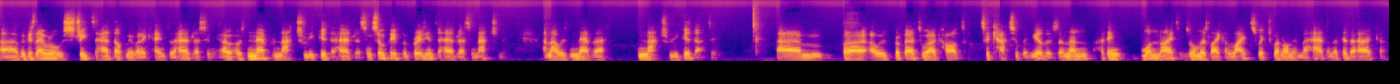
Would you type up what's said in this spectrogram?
uh, because they were always streets ahead of me when it came to the hairdressing. I, I was never naturally good at hairdressing. Some people are brilliant at hairdressing naturally, and I was never naturally good at it. Um, but I, I was prepared to work hard to catch up with the others, and then I think one night it was almost like a light switch went on in my head, and I did a haircut.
